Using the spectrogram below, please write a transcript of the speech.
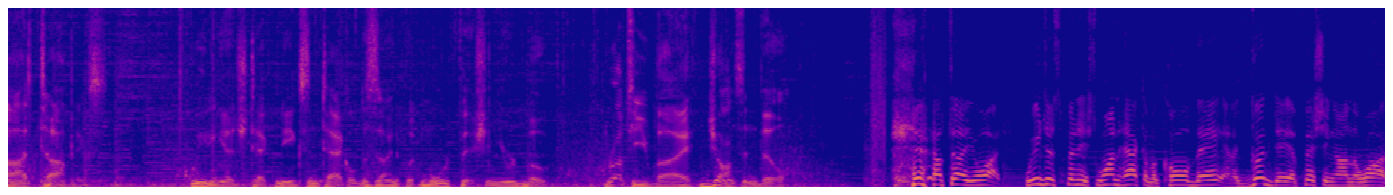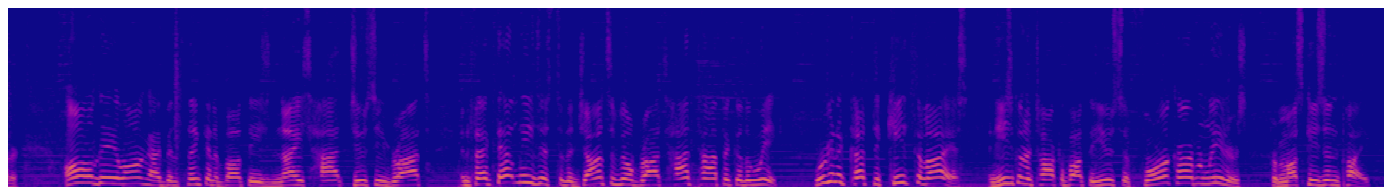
Hot Topics. Leading edge techniques and tackle designed to put more fish in your boat. Brought to you by Johnsonville. I'll tell you what, we just finished one heck of a cold day and a good day of fishing on the water. All day long I've been thinking about these nice, hot, juicy brats. In fact, that leads us to the Johnsonville Brats Hot Topic of the Week. We're going to cut to Keith Kavajecz, and he's going to talk about the use of fluorocarbon leaders for muskies and pike.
